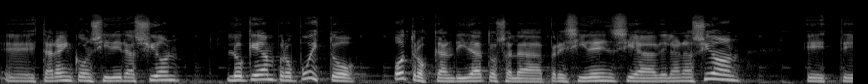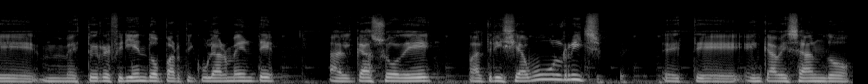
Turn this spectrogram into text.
estará en consideración lo que han propuesto otros candidatos a la presidencia de la Nación. Este, me estoy refiriendo particularmente al caso de Patricia Bullrich, este, encabezando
